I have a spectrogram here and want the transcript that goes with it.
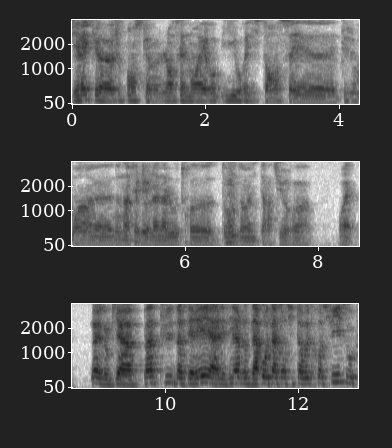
Dirais que je pense que l'entraînement aérobie ou résistance est euh, plus ou moins euh, non inférieur l'un à l'autre euh, dans, Mhm. dans la littérature. ouais. Ouais, donc il n'y a pas plus d'intérêt à aller faire de la haute intensité en mode crossfit, où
